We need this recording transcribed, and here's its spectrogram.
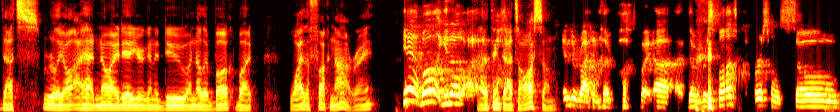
that's really all. I had no idea you were going to do another book, but why the fuck not, right? Yeah, well, you know, I think that's awesome. And to write another book, but uh, the response to the first one was so,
